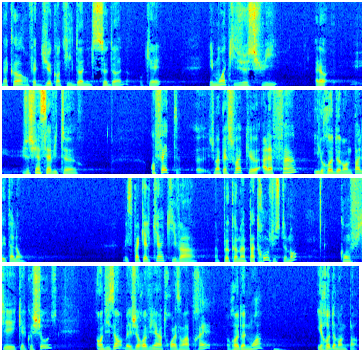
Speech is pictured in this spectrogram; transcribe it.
D'accord En fait, Dieu, quand il donne, il se donne. OK Et moi qui je suis? Alors, je suis un serviteur. En fait, euh, je m'aperçois qu'à la fin, il ne redemande pas les talents. Ce n'est pas quelqu'un qui va, un peu comme un patron justement, confier quelque chose en disant ben, Je reviens trois ans après, redonne-moi. Il ne redemande pas.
